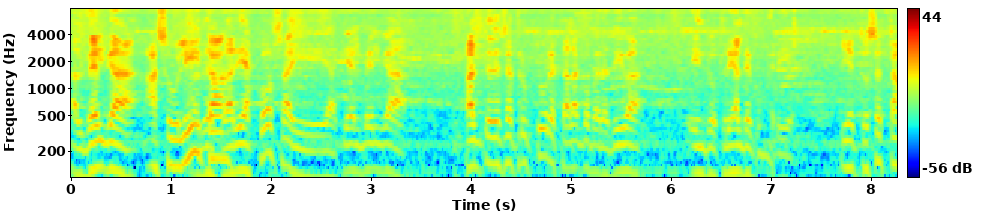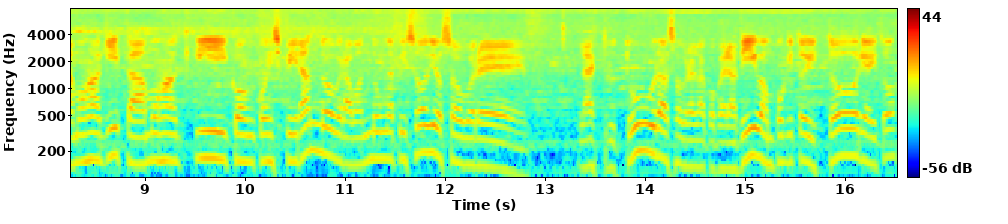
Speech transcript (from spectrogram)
alberga Azulita. varias cosas y aquí alberga parte de esa estructura está la cooperativa industrial de Comerío. Y entonces estamos aquí, estábamos aquí con Coinspirando, grabando un episodio sobre la estructura, sobre la cooperativa, un poquito de historia y todo.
